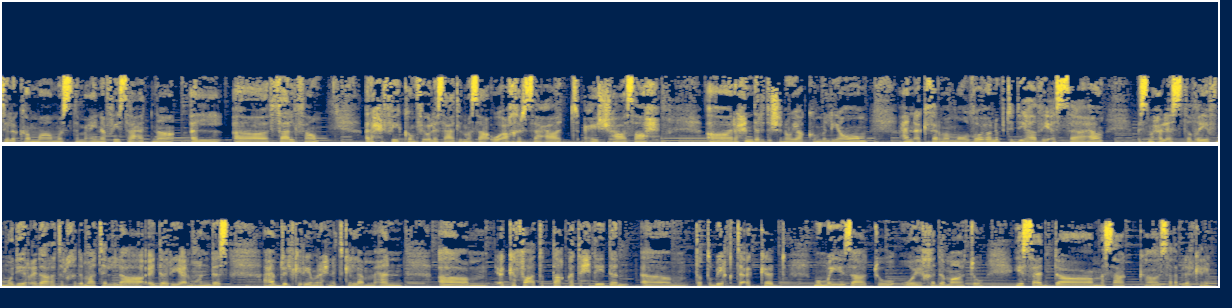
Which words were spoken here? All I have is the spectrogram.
تحياتي لكم مستمعينا في ساعتنا الثالثة. أرحب فيكم في أولى ساعات المساء وآخر ساعات عيشها صح. آه رح ندردش أنا وياكم اليوم عن أكثر من موضوع ونبتدي هذه الساعة اسمحوا لي أستضيف مدير إدارة الخدمات الإدارية المهندس عبد الكريم رح نتكلم عن كفاءة الطاقة تحديدا تطبيق تأكد مميزاته وخدماته يسعد آه، مساك أستاذ عبد الكريم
